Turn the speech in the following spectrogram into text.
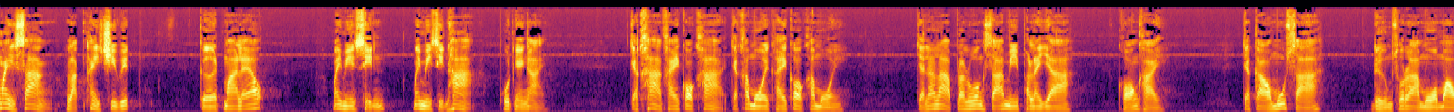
ไม่สร้างหลักให้ชีวิต เกิดมาแล้วไม่มีศีลไม่มีศีลห้าพูดง่าย ๆ จะฆ่าใครก็ฆ่า จะขโมยใครก็ขโมย จะละลาบประล่วงสามีภรรยาของใคร จะเก่ามุสา ดื่มสุรามัวเมา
